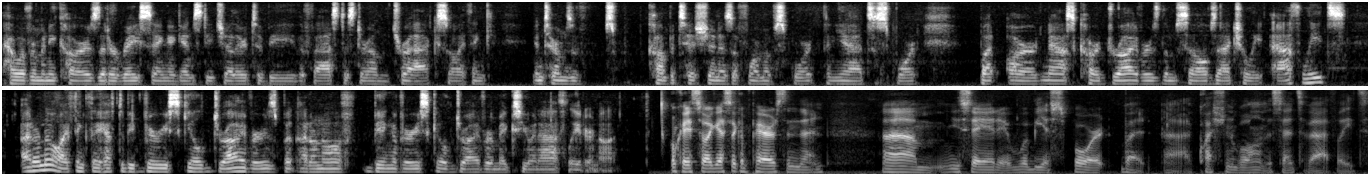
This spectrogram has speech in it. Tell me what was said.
however many cars that are racing against each other to be the fastest around the track. So I think in terms of competition as a form of sport, then yeah, it's a sport. but are NASCAR drivers themselves actually athletes? I don't know. I think they have to be very skilled drivers, but I don't know if being a very skilled driver makes you an athlete or not. Okay, so I guess a comparison then. Um, you say it, it would be a sport, but uh, questionable in the sense of athletes.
